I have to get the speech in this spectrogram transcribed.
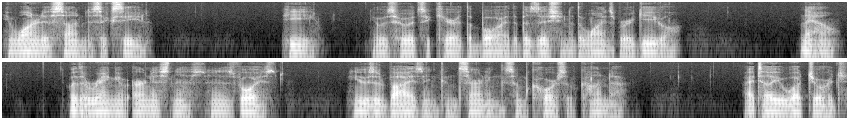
He wanted his son to succeed. He it was who had secured the boy the position of the Winesburg Eagle. Now, with a ring of earnestness in his voice, he was advising concerning some course of conduct. I tell you what, George,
